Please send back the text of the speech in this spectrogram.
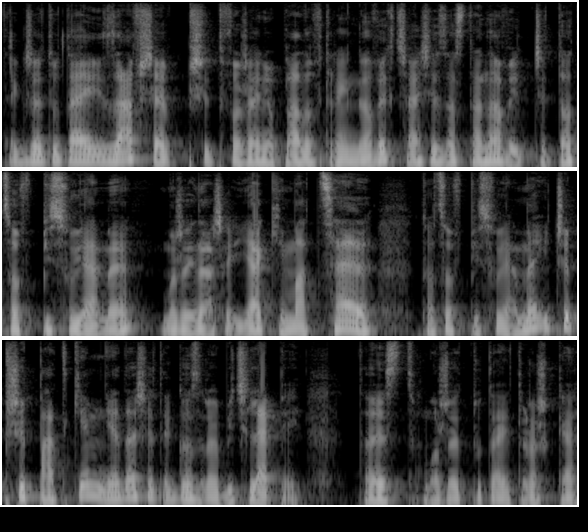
Także tutaj zawsze przy tworzeniu planów treningowych trzeba się zastanowić, czy to, co wpisujemy, może inaczej, jaki ma cel to, co wpisujemy i czy przypadkiem nie da się tego zrobić lepiej. To jest może tutaj troszkę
